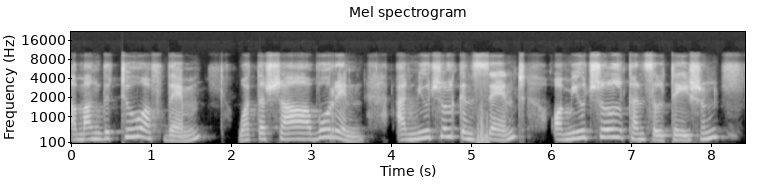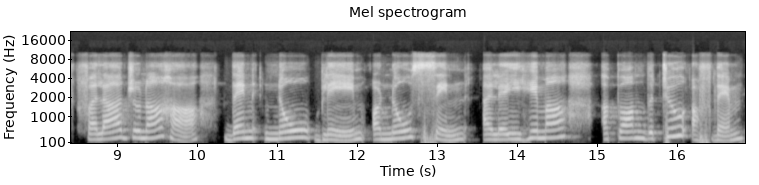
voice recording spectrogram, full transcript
among the two of them watashawurin and mutual consent or mutual consultation fala junaha then no blame or no sin alayhima upon the two of them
